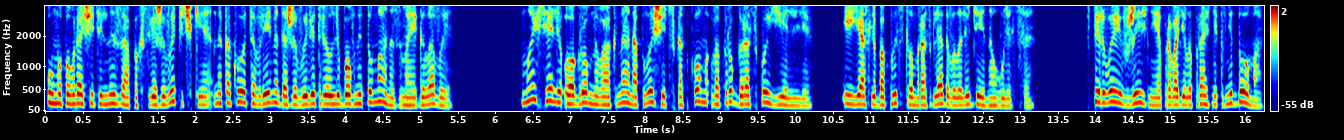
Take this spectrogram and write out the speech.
Умопомрачительный запах свежей выпечки на какое-то время даже выветрил любовный туман из моей головы. Мы сели у огромного окна на площадь с катком вокруг городской елли, и я с любопытством разглядывала людей на улице. Впервые в жизни я проводила праздник вне дома,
